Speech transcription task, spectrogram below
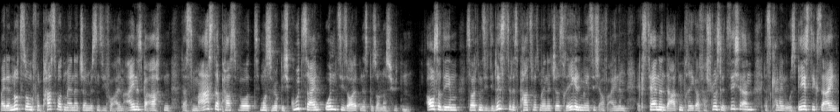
Bei der Nutzung von Passwortmanagern müssen Sie vor allem eines beachten, das Masterpasswort muss wirklich gut sein und Sie sollten es besonders hüten. Außerdem sollten Sie die Liste des Passwortmanagers regelmäßig auf einem externen Datenträger verschlüsselt sichern. Das kann ein USB-Stick sein,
